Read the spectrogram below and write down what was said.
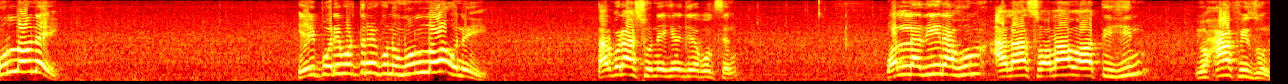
মূল্য নেই। এই পরিবর্তনের কোনো মূল্যও নেই। তারপরে আসুন, এখানে যেটা বলছেন ওয়াল্লাদিন আহুম আলা সলাওয়াতিহিম ইউহাফিজুন।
